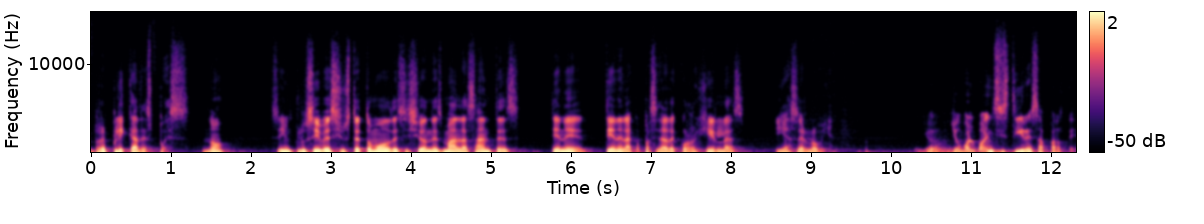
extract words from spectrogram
replica después, ¿no? Si- Inclusive si usted tomó decisiones malas antes, tiene, tiene la capacidad de corregirlas y hacerlo bien. Yo, yo vuelvo a insistir esa parte.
